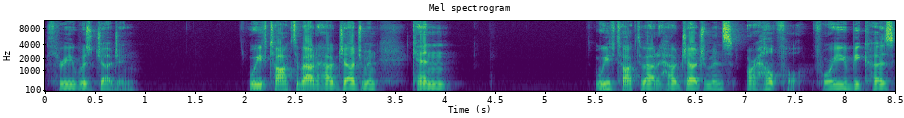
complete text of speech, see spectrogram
Three was judging. We've talked about how judgment can We've talked about how judgments are helpful for you because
